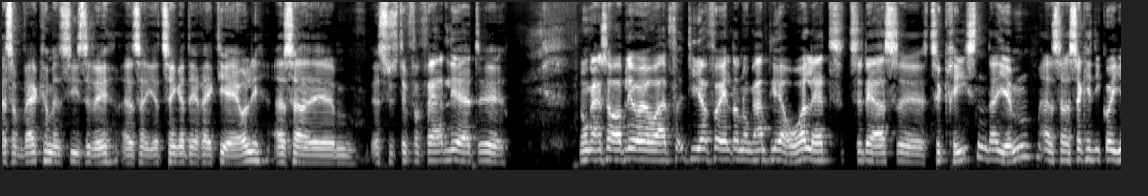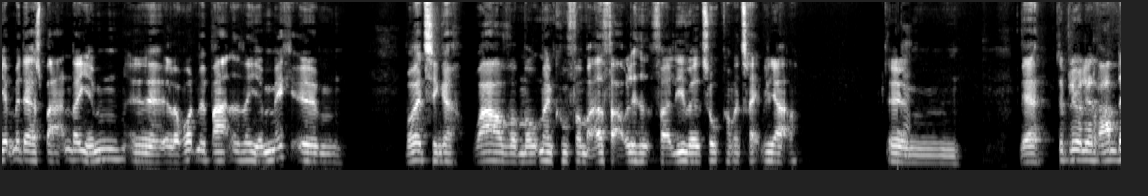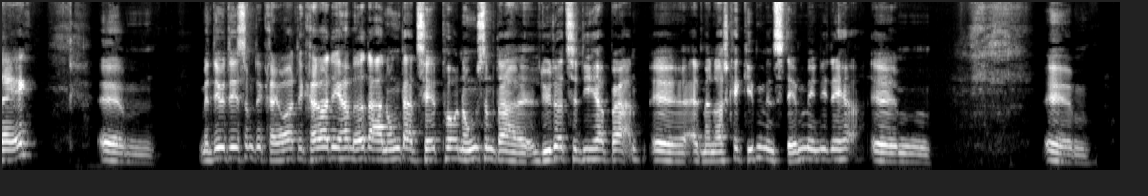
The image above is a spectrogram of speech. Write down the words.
altså, hvad kan man sige til det? Altså, jeg tænker, det er rigtig ærgerligt. Altså, øh, jeg synes, det er forfærdeligt, at... Øh, nogle gange så oplever jeg jo, at de her forældre nogle gange bliver overladt til deres øh, til krisen derhjemme. Altså, så kan de gå hjem med deres barn derhjemme, øh, eller rundt med barnet derhjemme, ikke? Øh, hvor jeg tænker, wow, hvor må man kunne få meget faglighed for alligevel 2,3 milliarder. Ja. Øhm, ja, det blev lidt ramt af, ikke? Øhm, men det er jo det, som det kræver. Det kræver det her med, at der er nogen, der er tæt på, nogen, som der øh, lytter til de her børn, øh, at man også kan give dem en stemme ind i det her. Øh, øh,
